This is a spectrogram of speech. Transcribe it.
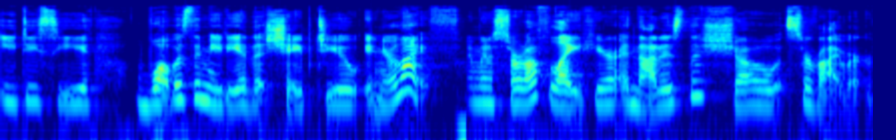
etc. What was the media that shaped you in your life? I'm to start off light here, and that is the show Survivor.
